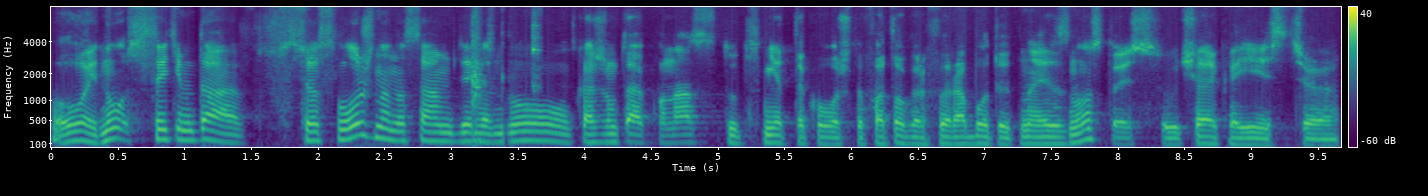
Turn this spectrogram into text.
Ой, ну с этим, да, все сложно на самом деле. Ну, скажем так, у нас тут нет такого, что фотографы работают на износ, то есть у человека есть э,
